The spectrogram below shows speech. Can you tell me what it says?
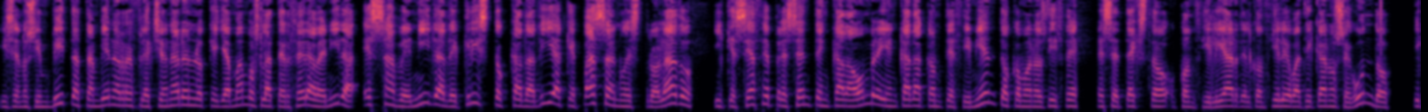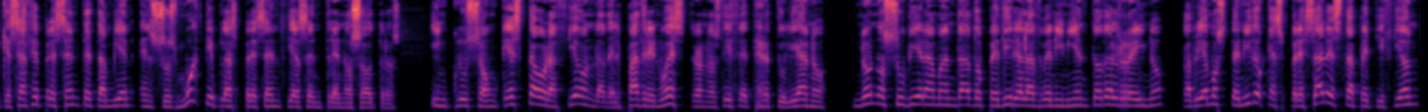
y se nos invita también a reflexionar en lo que llamamos la tercera venida, esa venida de Cristo cada día que pasa a nuestro lado y que se hace presente en cada hombre y en cada acontecimiento, como nos dice ese texto conciliar del Concilio Vaticano II, y que se hace presente también en sus múltiples presencias entre nosotros. Incluso aunque esta oración, la del Padre Nuestro, nos dice Tertuliano, no nos hubiera mandado pedir el advenimiento del reino, habríamos tenido que expresar esta petición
